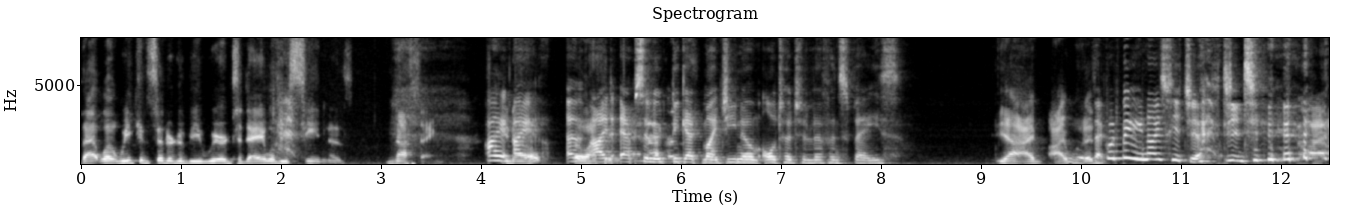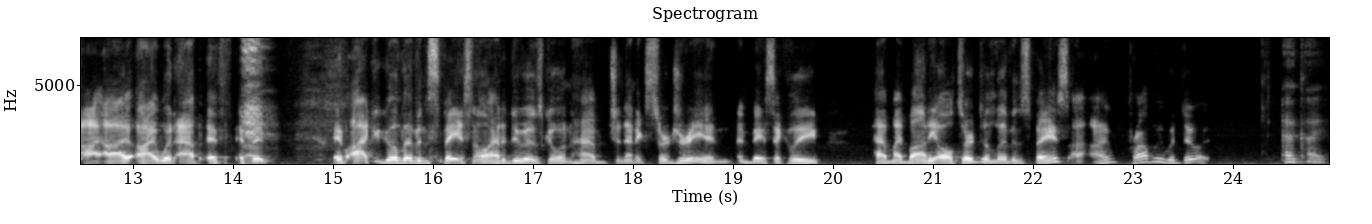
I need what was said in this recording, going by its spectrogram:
that what we consider to be weird today will be seen as nothing. I, you know? Uh, I, so I'd absolutely get my genome altered to live in space. Yeah, I, I would. That would be a nice feature. I, I, I would if if it if I could go live in space and all I had to do is go and have genetic surgery and, and basically have my body altered to live in space, I, I probably would do it. Okay.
